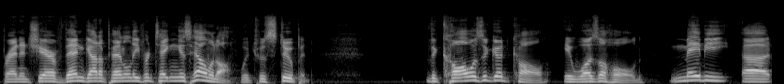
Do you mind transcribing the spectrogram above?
Brandon Scherff then got a penalty for taking his helmet off, which was stupid. The call was a good call. It was a hold. Maybe uh,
